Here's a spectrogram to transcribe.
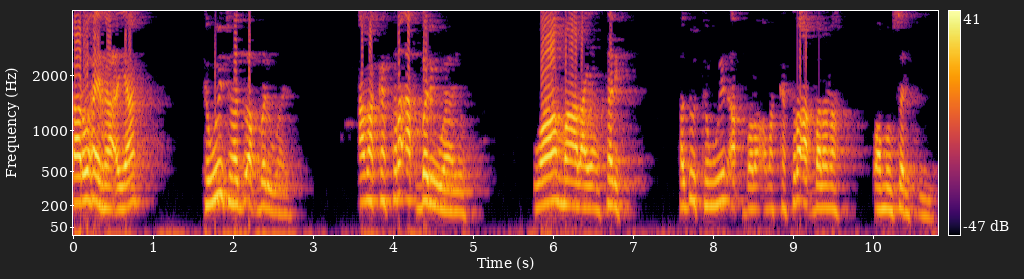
Qaar waxay raaciyaan tanwiintu hadduu aqbali waayo ama kasro aqbali waayo waa maalaa yansarif. Hadduu tanwiin aqbalo ama kasro aqbalana waa munsarif weeye.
